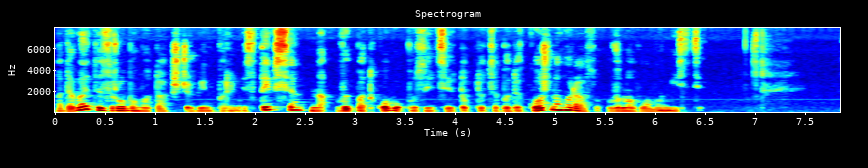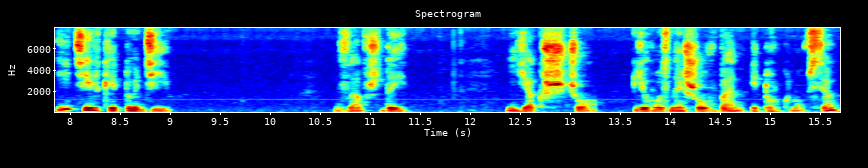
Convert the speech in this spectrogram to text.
А давайте зробимо так, щоб він перемістився на випадкову позицію, тобто це буде кожного разу в новому місці. І тільки тоді, завжди, якщо його знайшов Бен і торкнувся,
